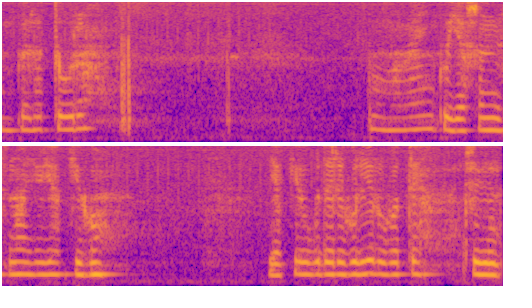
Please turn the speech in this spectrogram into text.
температура. Помаленьку, я ще не знаю, як його, як його буде регулювати. Чи він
